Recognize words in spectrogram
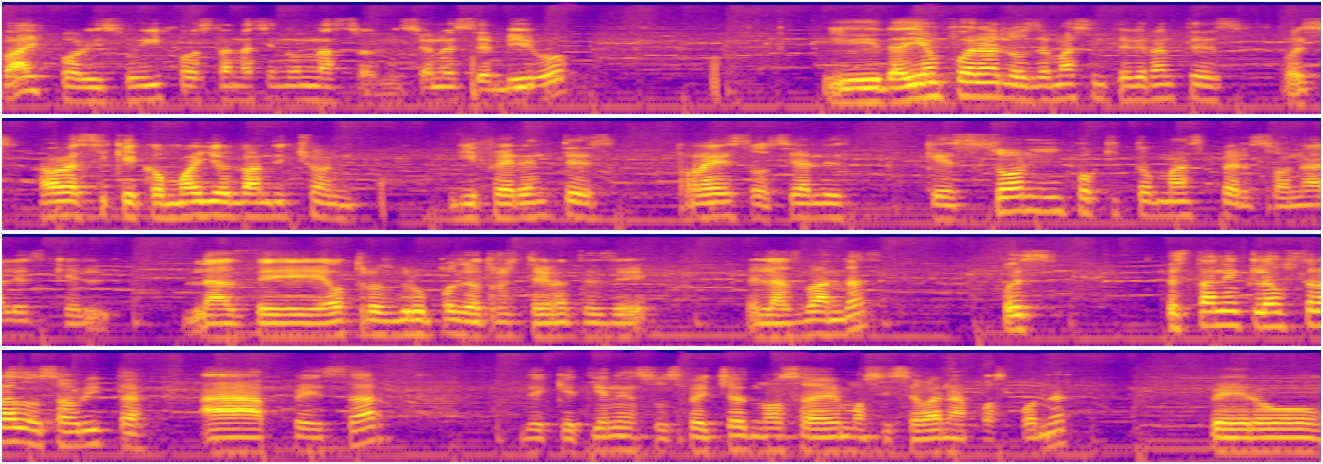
Byford y su hijo están haciendo unas transmisiones en vivo. Y de ahí en fuera los demás integrantes, pues ahora sí que como ellos lo han dicho en diferentes redes sociales, que son un poquito más personales que las de otros grupos, de otros integrantes de, las bandas, pues están enclaustrados ahorita, a pesar de que tienen sus fechas, no sabemos si se van a posponer, pero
